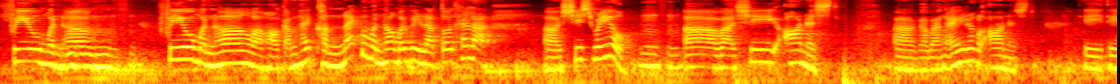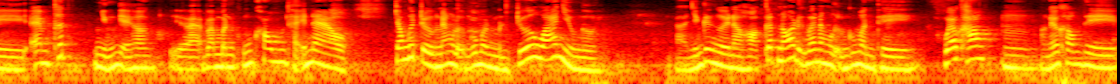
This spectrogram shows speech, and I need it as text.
feel mình hơn. Feel mình hơn và họ cảm thấy connect với mình hơn. Bởi vì là tôi thấy là uh, she's real. Uh, và she honest. Uh, và bạn ấy rất là honest. Thì thì em thích những vậy hơn. Và mình cũng không thể nào trong cái trường năng lượng của mình mình chứa quá nhiều người. À, những cái người nào họ kết nối được với năng lượng của mình thì welcome ừ. còn nếu không thì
